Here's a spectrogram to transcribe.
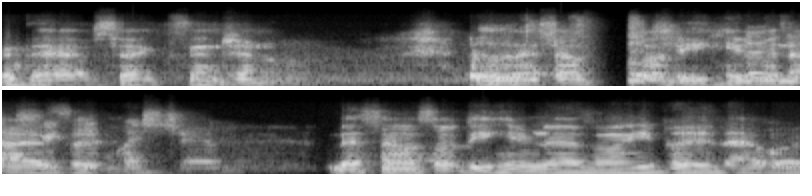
have to have sex in general. Ugh, that sounds so That's a dehumanizing. question. That sounds so dehumanizing when you put it that way.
